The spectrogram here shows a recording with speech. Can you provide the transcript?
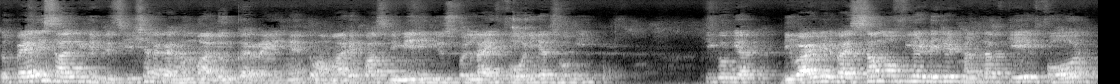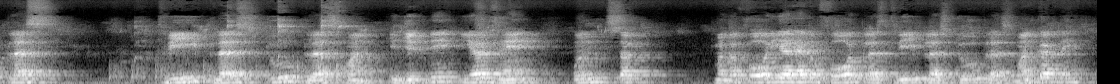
तो पहले साल की डिप्रिसिएशन अगर हम मालूम कर रहे हैं तो हमारे पास remaining useful life four years होगी। ठीक हो गया? Divided by sum of year digit मतलब के four plus three plus two plus one जितने ईयर्स हैं, उन सब मतलब फोर ईयर है तो four plus three plus two plus one कर दें।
